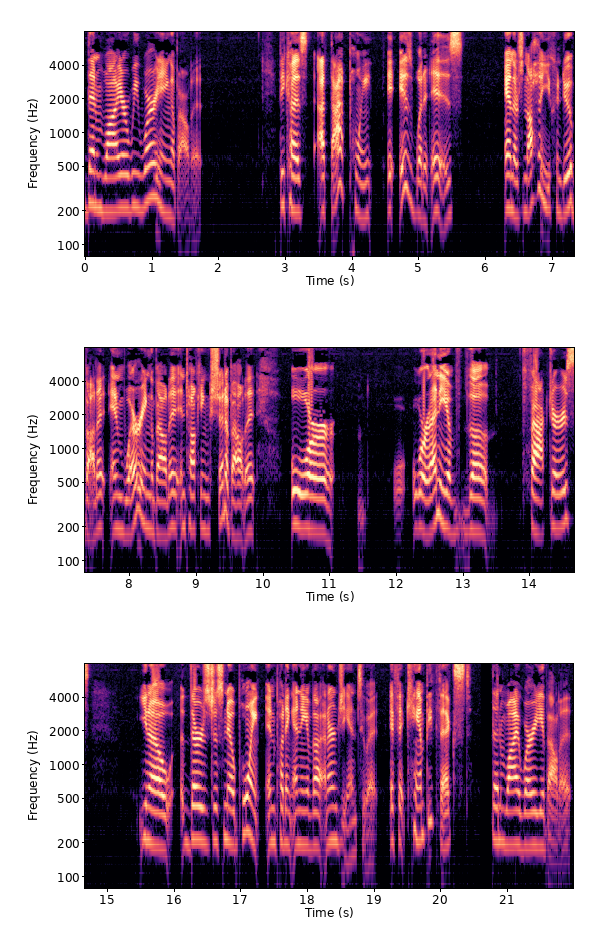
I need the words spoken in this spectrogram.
then why are we worrying about it? Because at that point it is what it is. And there's nothing you can do about it and worrying about it and talking shit about it or or any of the factors. You know there's just no point in putting any of that energy into it. If it can't be fixed then why worry about it?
